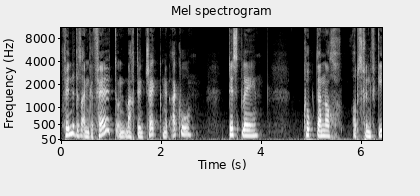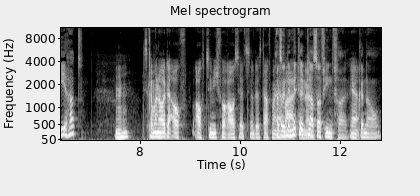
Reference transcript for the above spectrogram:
findet, das einem gefällt und macht den Check mit Akku, Display, guckt dann noch, ob es 5G hat. Mhm. Das kann man heute auch, auch ziemlich voraussetzen und das darf man Also erwarten, in der Mittelklasse ne? auf jeden Fall, ja. genau.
